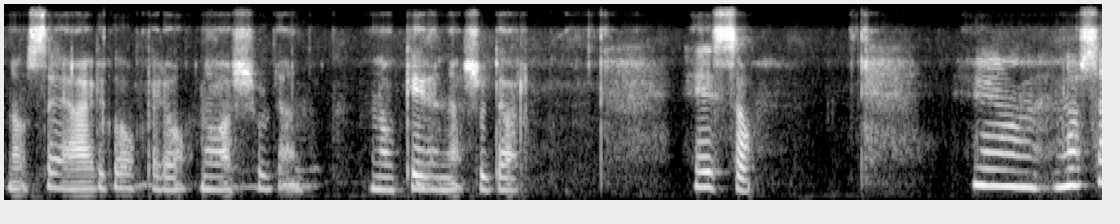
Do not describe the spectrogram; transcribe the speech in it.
no sé, algo, pero no ayudan, no quieren ayudar. Eso. Eh, no sé,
